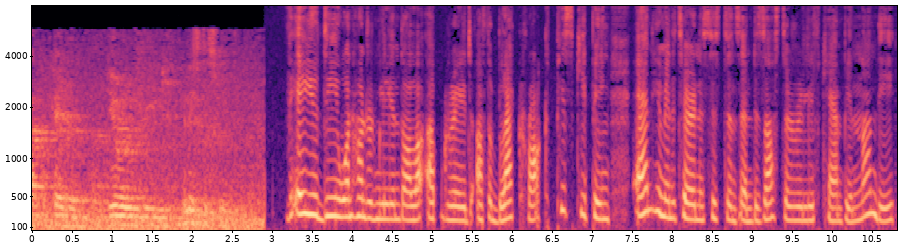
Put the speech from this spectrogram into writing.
advocated during the ministers' meeting. The AUD $100 million upgrade of the Black Rock Peacekeeping and Humanitarian Assistance and Disaster Relief Camp in Nadi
